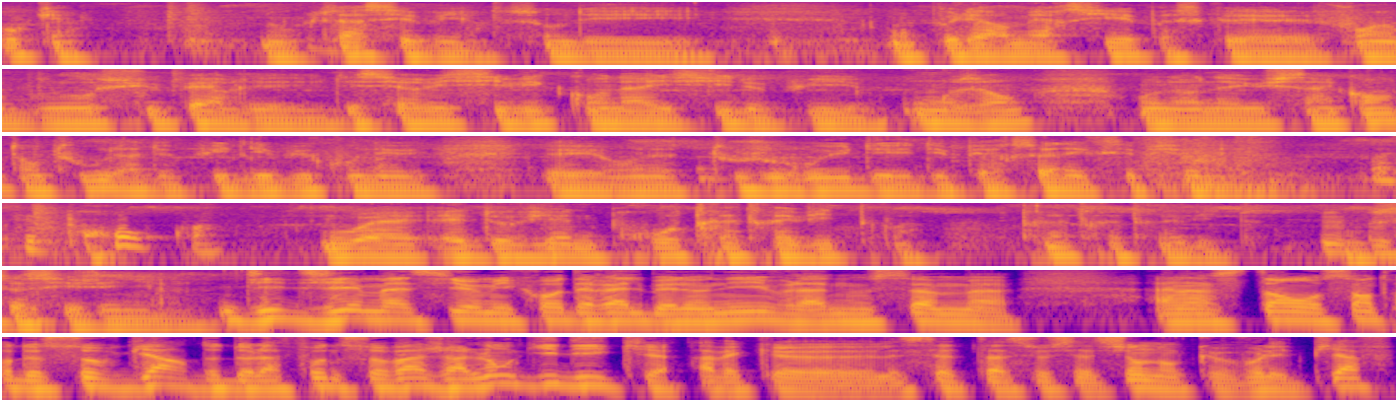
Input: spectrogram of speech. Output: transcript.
Aucun. Donc ça, c'est bien. Ce sont des... On peut les remercier parce qu'ils font un boulot super. Les, services civiques qu'on a ici depuis 11 ans, on en a eu 50 en tout, là, depuis le début qu'on est. On a toujours eu des, personnes exceptionnelles. c'est pro, quoi. Ouais, elles deviennent pro très très vite, quoi. Très très très vite. Donc ça, c'est génial. Didier Massy au micro d'Erel Belloni. Voilà, nous sommes euh, à l'instant au centre de sauvegarde de la faune sauvage à Languidic avec euh, cette association donc Volet de Piaf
